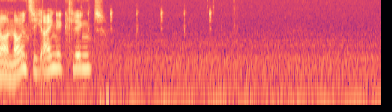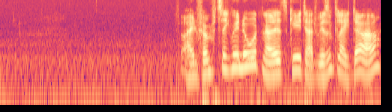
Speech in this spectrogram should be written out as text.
So, 90 eingeklinkt. Für 51 Minuten, also jetzt geht das. Wir sind gleich da.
